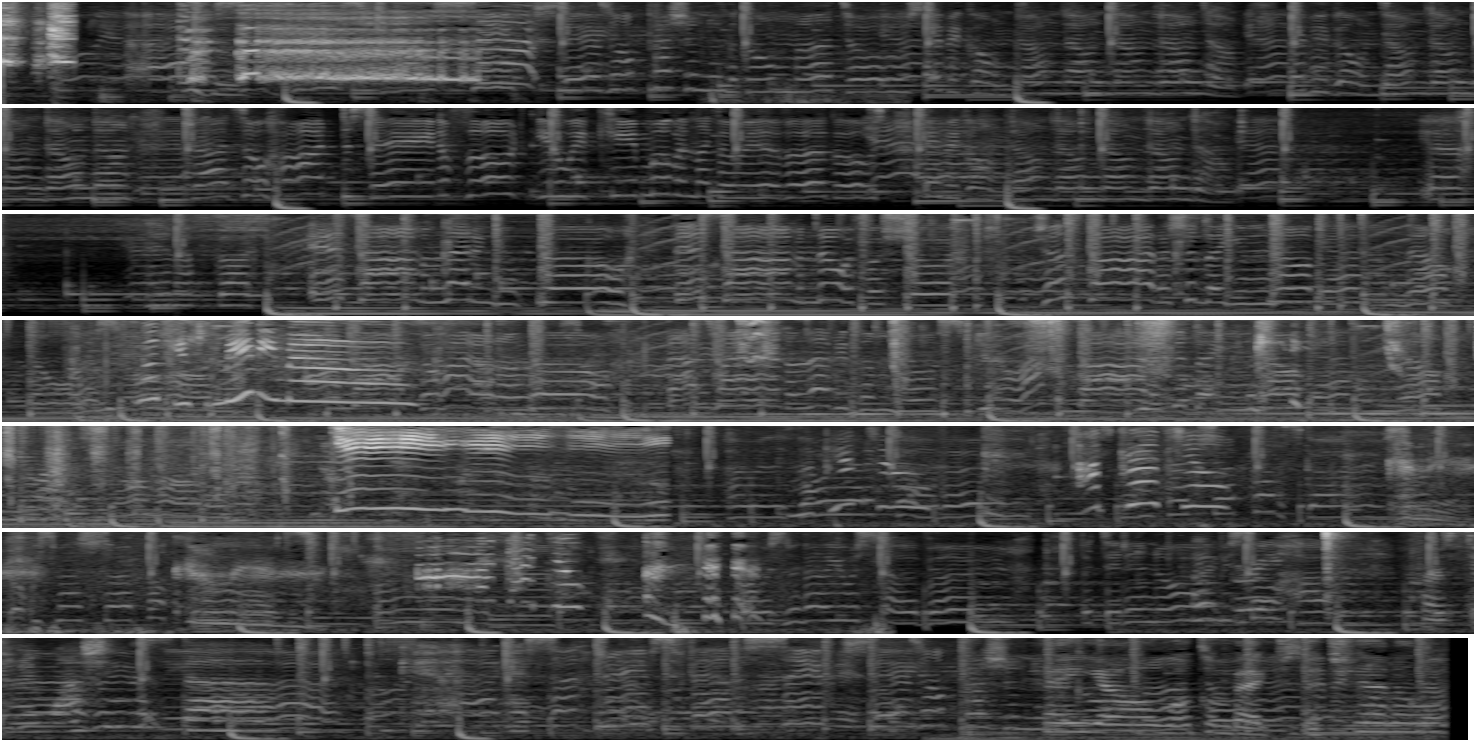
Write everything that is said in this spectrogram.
Look, it's Minnie Mouse! Look at you! I got you! Come here. Come here. Stuff. Hey y'all, welcome back to the channel.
